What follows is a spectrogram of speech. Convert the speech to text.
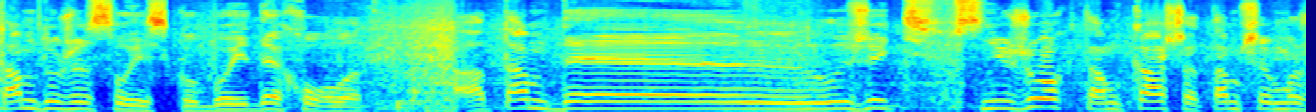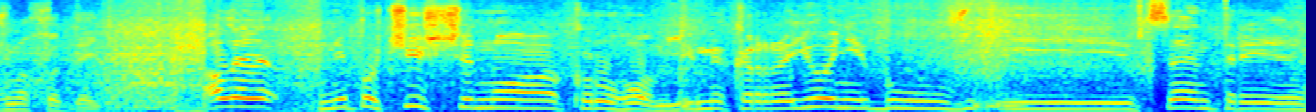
там дуже слизько, бо йде холод. А там, де лежить сніжок, там каша, там ще можна ходити. Але не почищено кругом. І в мікрорайоні був, і в центрі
